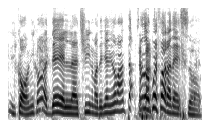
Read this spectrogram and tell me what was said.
iconico, è del cinema degli anni 90, ma non lo puoi fare adesso.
